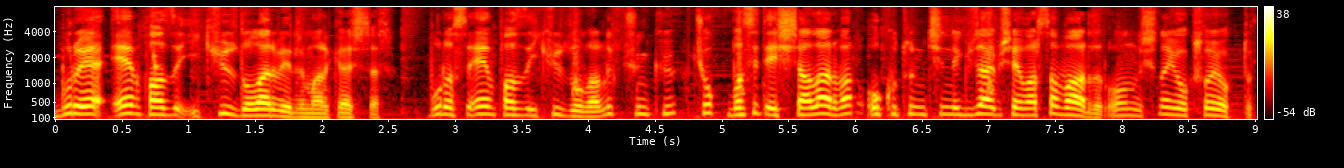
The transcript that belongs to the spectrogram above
Buraya en fazla 200 dolar veririm arkadaşlar. Burası en fazla 200 dolarlık çünkü çok basit eşyalar var. O kutunun içinde güzel bir şey varsa vardır. Onun dışında yoksa yoktur.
